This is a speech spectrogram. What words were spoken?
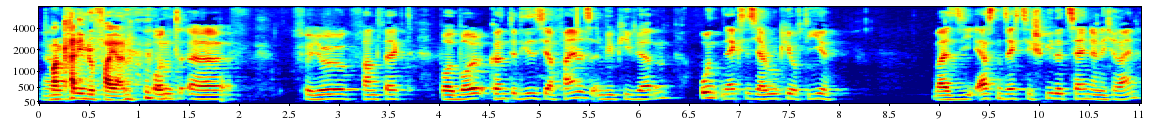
Ja. Man kann ihn nur feiern. Und äh, für Jojo, Fun Fact: Bol Bol könnte dieses Jahr Finals MVP werden und nächstes Jahr Rookie of the Year. Weil die ersten 60 Spiele zählen ja nicht rein.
